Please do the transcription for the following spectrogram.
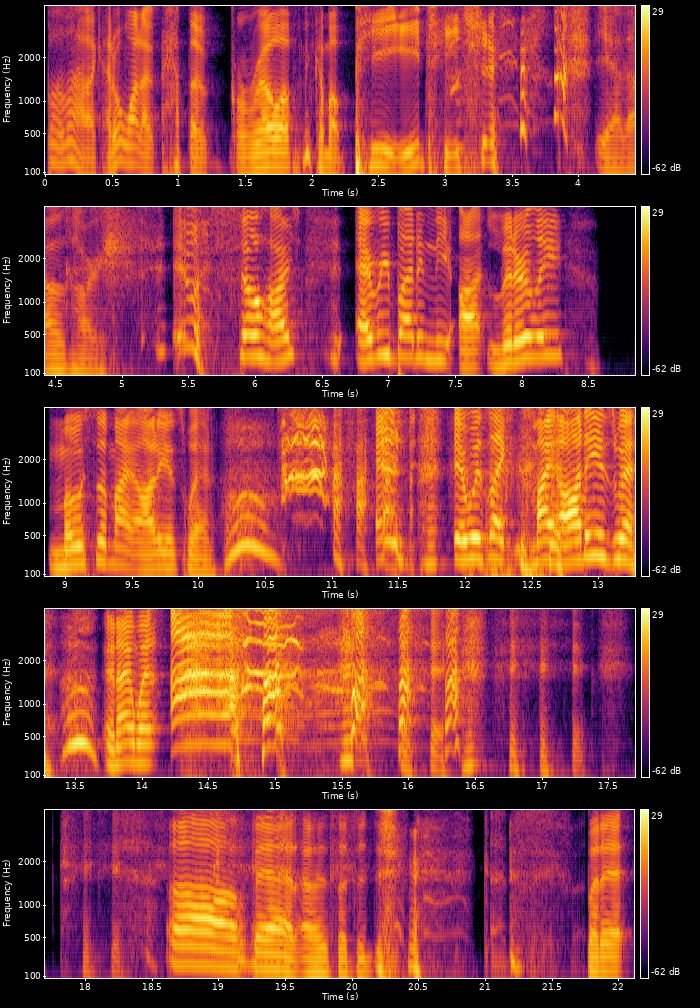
blah blah like i don't want to have to grow up and become a pe teacher Yeah, that was harsh. it was so harsh. Everybody in the uh, literally most of my audience went, and it was like my audience went, and I went, ah! oh man, I was such a jerk. But it,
